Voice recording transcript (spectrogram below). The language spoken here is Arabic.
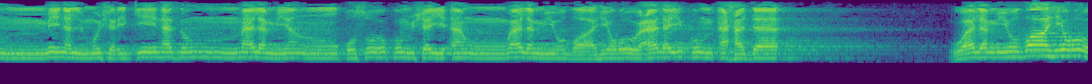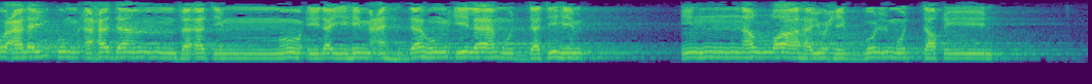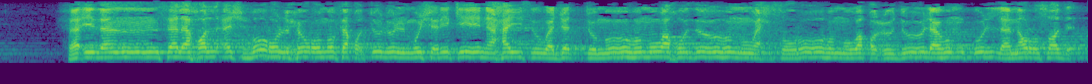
من المشركين ثم لم ينقصوكم شيئا ولم يظاهروا عليكم أحدا ولم يظاهروا عليكم أحدا فأتموا إليهم عهدهم إلى مدتهم إن الله يحب المتقين فإذا انسلخ الأشهر الحرم فاقتلوا المشركين حيث وجدتموهم وخذوهم واحصروهم واقعدوا لهم كل مرصد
